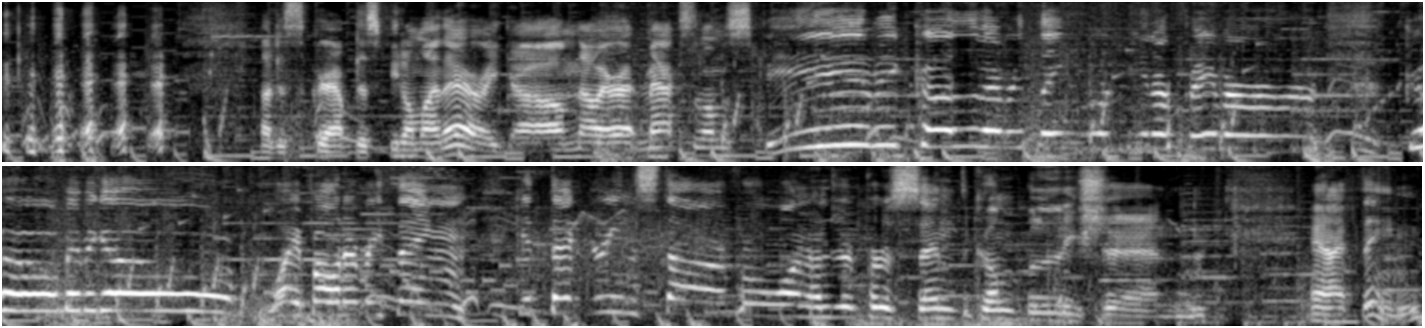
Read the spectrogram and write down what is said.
I'll just grab this if on don't. There we go. Now we're at maximum speed because of everything working in our favor. Go, baby, go! Wipe out everything. Get that green star for 100% completion. And I think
